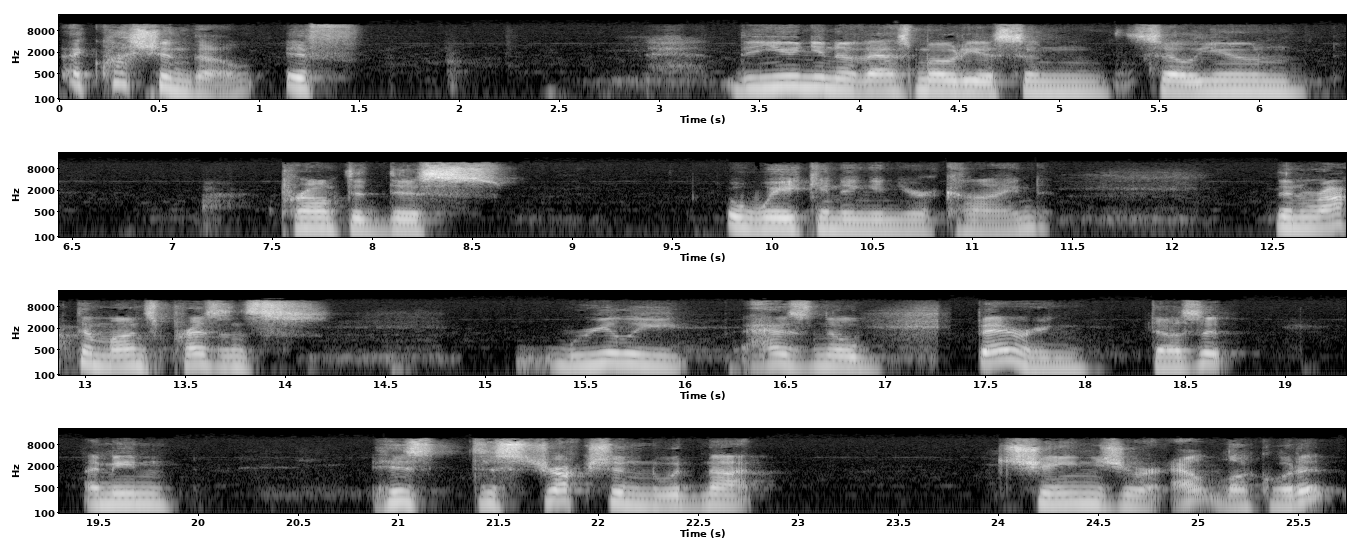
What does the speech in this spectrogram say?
a question though: if the union of Asmodeus and Selyun prompted this awakening in your kind, then Rakdamon's presence really has no bearing, does it? I mean, his destruction would not change your outlook, would it?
